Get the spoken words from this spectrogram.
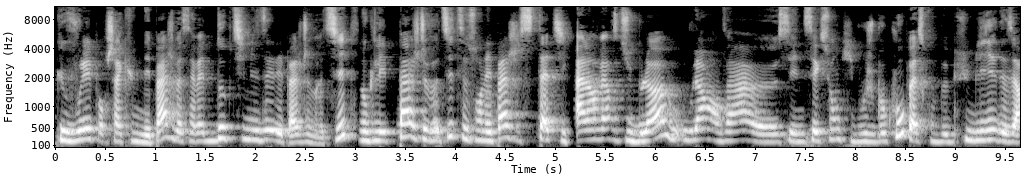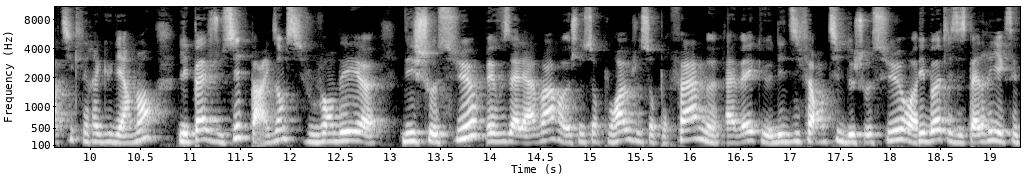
que vous voulez pour chacune des pages, bah, ça va être d'optimiser les pages de votre site. Donc, les pages de votre site, ce sont les pages statiques. À l'inverse du blog où là on va, euh, c'est une section qui bouge beaucoup parce qu'on peut publier des articles régulièrement. Les pages du site, par exemple, si vous vendez euh, des chaussures, ben, vous allez avoir euh, chaussures pour hommes, chaussures pour femmes, avec des différents types de chaussures, les bottes, les espadrilles, etc.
